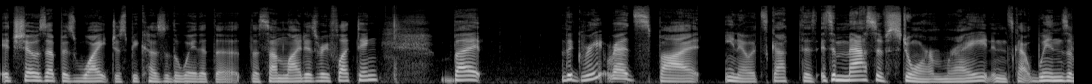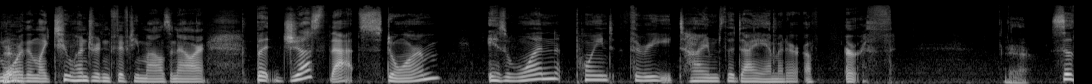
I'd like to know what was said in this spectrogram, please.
It shows up as white just because of the way that the the sunlight is reflecting. But the great red spot you know it's got this it's a massive storm right? And it's got winds of Yeah. more than like 250 miles an hour. But just that storm is 1.3 times the diameter of earth. Yeah. so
